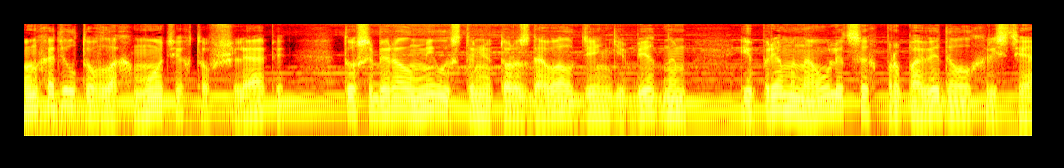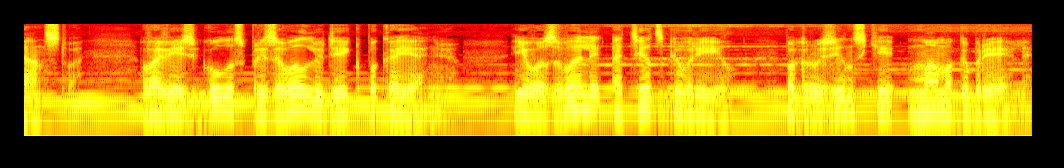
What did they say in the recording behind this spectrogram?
Он ходил то в лохмотьях, то в шляпе, то собирал милостыню, то раздавал деньги бедным и прямо на улицах проповедовал христианство. Во весь голос призывал людей к покаянию. Его звали Отец Гавриил, по-грузински «Мама Габриэля».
